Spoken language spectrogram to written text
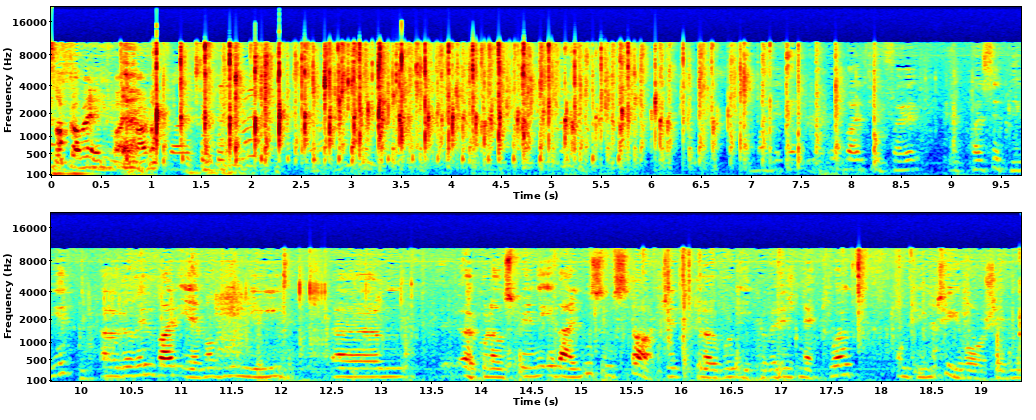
Snakka vi helt bare her, da. bare tilføye et par setninger. Euroville var en av de ni øhm, økolandsbyene i verden som startet Global Ecovillage Network omkring 20 år siden.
